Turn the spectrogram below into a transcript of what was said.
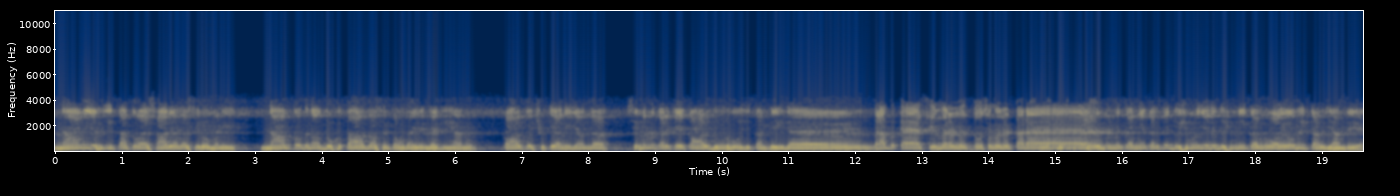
ਨਾਮ ਹੀ ਅਸਲੀ ਤੱਤ ਹੈ ਸਾਰਿਆਂ ਦਾ ਸਿਰੋਮਣੀ ਨਾਮ ਤੋਂ ਬਿਨਾ ਦੁੱਖ ਕਾਲ ਦਾ ਸੰਤਾਉਂਦਾ ਹੀ ਜੀਆਂ ਨੂੰ। ਕਾਲ ਤੋਂ ਛੁੱਟਿਆ ਨਹੀਂ ਜਾਂਦਾ। ਸਿਮਰਨ ਕਰਕੇ ਕਾਲ ਦੂਰ ਹੋ ਜ ਕਰ ਦੇਈਦਾ। ਪ੍ਰਭ ਕੈ ਸਿਮਰਨ ਦੁਸ਼ਮਨ ਟਰੈ। ਸਿਮਰਨ ਕਰਨੇ ਕਰਕੇ ਦੁਸ਼ਮਣ ਜਿਹੜੇ ਦੁਸ਼ਮਣੀ ਕਰਨ ਵਾਲੇ ਉਹ ਵੀ ਟਲ ਜਾਂਦੇ ਐ।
